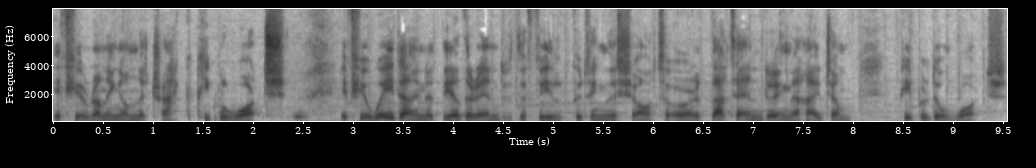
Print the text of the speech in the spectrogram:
if you're running on the track, people watch. If you're way down at the other end of the field putting the shot or at that end doing the high jump, people don't watch.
